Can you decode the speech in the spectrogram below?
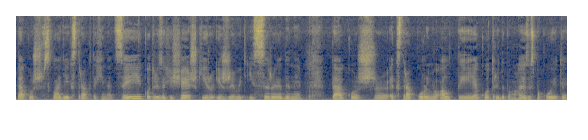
Також в складі екстракт ехінацеї, котрий захищає шкіру і живить із середини. Також е, екстракт кореню алтея, котрий допомагає заспокоїти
